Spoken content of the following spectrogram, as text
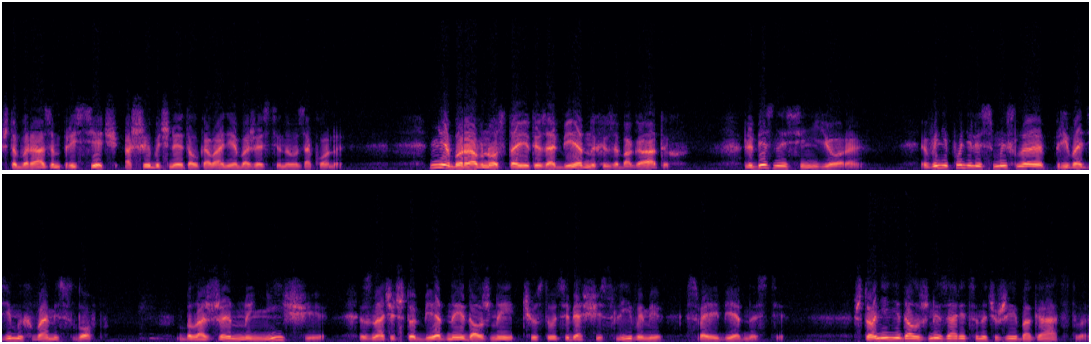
чтобы разом пресечь ошибочное толкование божественного закона. Небо равно стоит и за бедных, и за богатых. Любезная сеньора, вы не поняли смысла приводимых вами слов. Блаженны нищие — значит, что бедные должны чувствовать себя счастливыми в своей бедности, что они не должны зариться на чужие богатства,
